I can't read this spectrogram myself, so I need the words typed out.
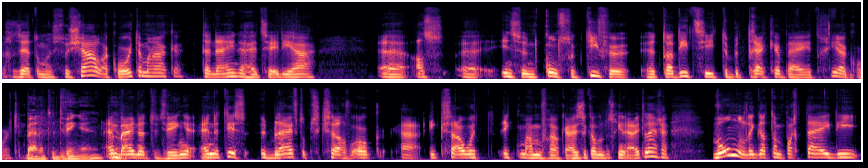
gezet... om een sociaal akkoord te maken... ten einde het CDA uh, als uh, in zijn constructieve uh, traditie te betrekken bij het regeerakkoord. Bijna te dwingen. Hè? En ja. bijna te dwingen. Ja. En het, is, het blijft op zichzelf ook... Ja, ik zou het... Ik, maar mevrouw Keizer kan het misschien uitleggen. Wonderlijk dat een partij die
